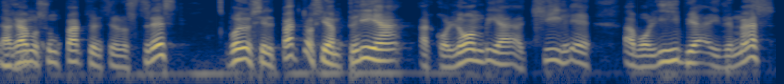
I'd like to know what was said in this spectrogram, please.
hagamos un pacto entre los tres. Bueno, si el pacto se amplía a Colombia, a Chile, a Bolivia y demás,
